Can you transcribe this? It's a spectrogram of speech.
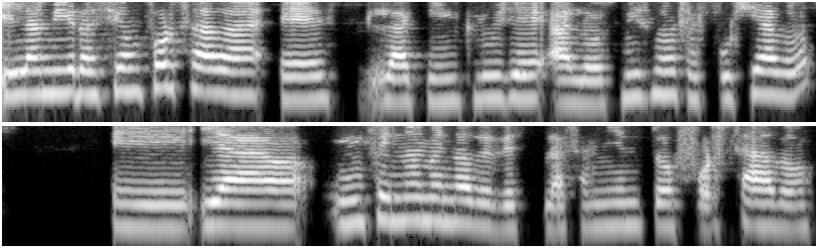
Y la migración forzada es la que incluye a los mismos refugiados y a un fenómeno de desplazamiento forzado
